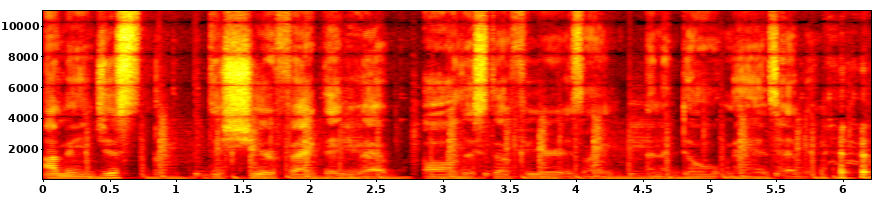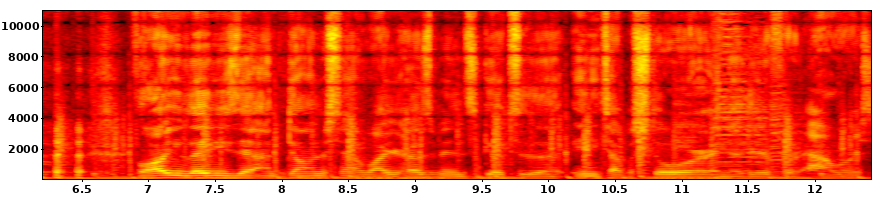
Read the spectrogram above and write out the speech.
I mean, just the sheer fact that you have all this stuff here is like an adult man's heaven. for all you ladies that don't understand why your husbands go to the any type of store and they're there for hours,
